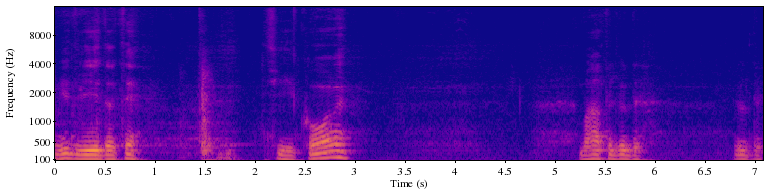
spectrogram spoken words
відвідати ці ікони. Багато людей, люди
